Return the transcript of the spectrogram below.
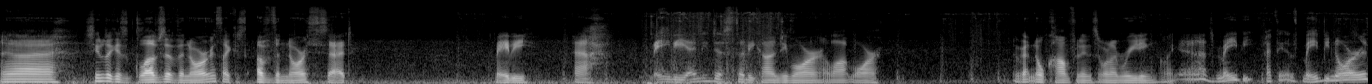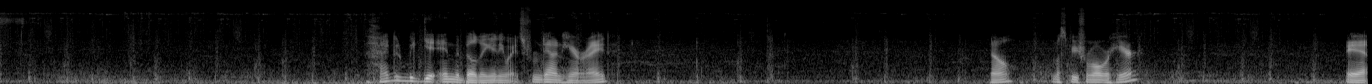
Uh, seems like it's Gloves of the North, like it's of the North set. Maybe. Ah, maybe. I need to study kanji more, a lot more. I've got no confidence in what I'm reading. Like, eh, it's maybe. I think it's maybe North. How did we get in the building anyway? It's from down here, right? No? Must be from over here? Yeah,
